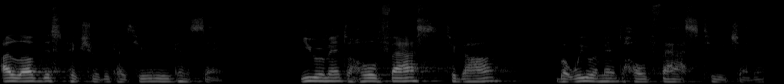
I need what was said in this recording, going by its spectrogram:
I love this picture because here's what he's going to say You were meant to hold fast to God, but we were meant to hold fast to each other.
